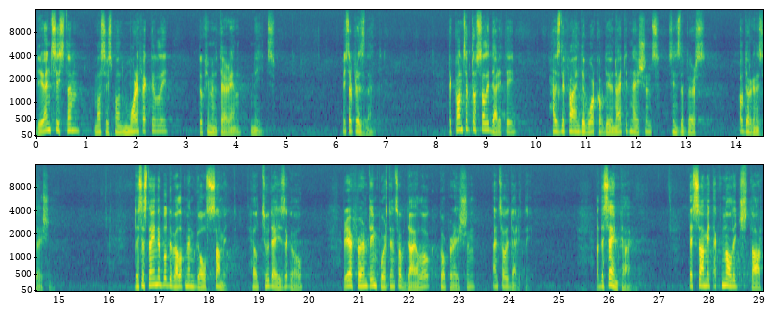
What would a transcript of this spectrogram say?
The UN system must respond more effectively to humanitarian needs. Mr. President, the concept of solidarity has defined the work of the United Nations since the birth of the organization. The Sustainable Development Goals Summit, held two days ago, reaffirmed the importance of dialogue, cooperation, and solidarity. At the same time, the summit acknowledged stark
